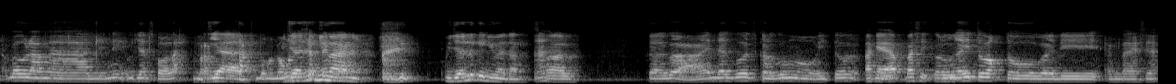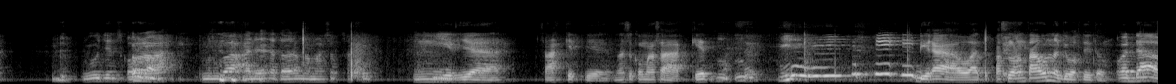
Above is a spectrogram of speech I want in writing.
Apa ulangan ini ujian sekolah? Ujian. merentak bangun-bangun Ujian lu gimana nih? Ujian lu kayak gimana, Tang? Sekolah lu? kalau gue ada gue kalau gue mau itu. Pakai apa sih kalau enggak itu waktu gue di MTS ya. Gue ujian sekolah. Temen gue ada satu orang nggak masuk sakit. Hmm, iya sakit dia masuk rumah sakit dirawat pas ulang tahun lagi waktu itu Wadaw.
